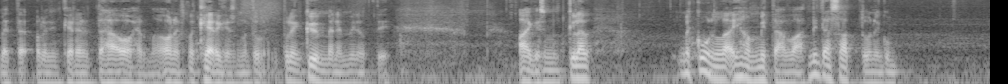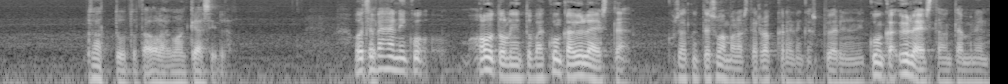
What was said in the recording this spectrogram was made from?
että olisin kerännyt tähän ohjelmaan. Onneksi mä kerkesin, mä tulin, tulin kymmenen minuuttia aikaisemmin. Mutta kyllä me kuunnellaan ihan mitä vaan, mitä sattuu, niin kuin, sattuu tota olemaan käsillä. Oletko se vähän niin kuin outolintu vai kuinka yleistä, kun sä oot nyt suomalaisten rokkareiden kanssa pyörinyt, niin kuinka yleistä on tämmöinen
